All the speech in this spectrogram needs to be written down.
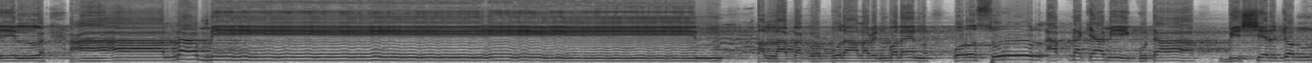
লিল আলামিন। আল্লাহ পাক রব্বুল আলামিন বলেন, ও রসুল, আপনাকে আমি গোটা বিশ্বের জন্য,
